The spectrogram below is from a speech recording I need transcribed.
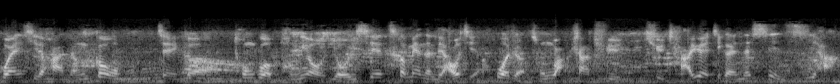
关系的话，能够这个通过朋友有一些侧面的了解，或者从网上去去查阅这个人的信息哈。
